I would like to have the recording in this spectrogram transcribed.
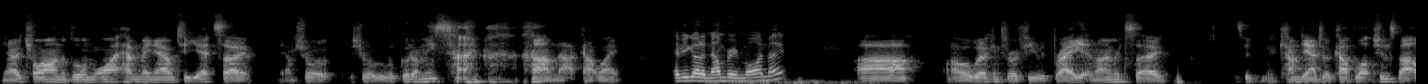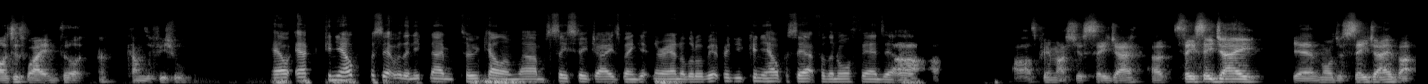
you know try on the blue and white. Haven't been able to yet, so I'm sure sure it will look good on me. So um, no, I can't wait. Have you got a number in mind, mate? Uh, we're working through a few with Brady at the moment, so it's come down to a couple options, but I'll just wait until it comes official. How, how, can you help us out with a nickname too, Callum? Um, CCJ's been getting around a little bit, but you, can you help us out for the North fans out there? Uh, oh, it's pretty much just CJ. Uh, CCJ, yeah, more just CJ, but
